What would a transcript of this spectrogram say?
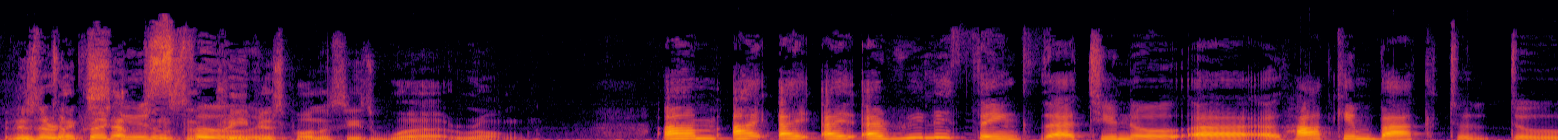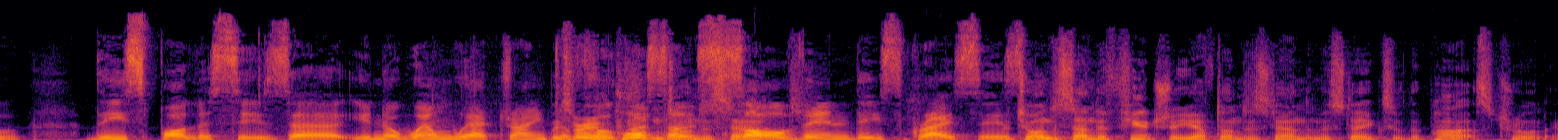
But is there an acceptance food. that previous policies were wrong? Um, I, I, I really think that, you know, uh, harking back to, to these policies, uh, you know, when we are trying to focus on to solving these crises. But to understand the future, you have to understand the mistakes of the past, truly.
